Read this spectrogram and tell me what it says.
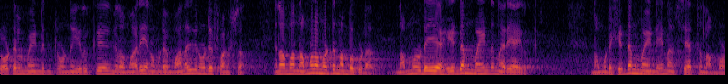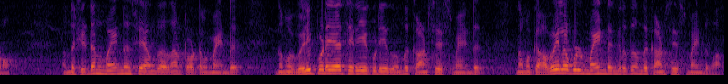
டோட்டல் மைண்டுன்ட்டு ஒன்று இருக்குங்கிற மாதிரி நம்முடைய மனதினுடைய ஃபங்க்ஷன் ஏன்னா நம்மளை மட்டும் நம்பக்கூடாது. நம்மளுடைய ஹிடன் மைண்டு நிறையா இருக்குது நம்முடைய ஹிடன் மைண்டையும் நம்ம சேர்த்து நம்பணும். அந்த ஹிடன் மைண்டும் சேர்ந்தது தான் டோட்டல் மைண்டு நம்ம வெளிப்படையாக தெரியக்கூடியது வந்து கான்சியஸ் மைண்டு நமக்கு அவைலபிள் மைண்டுங்கிறது அந்த கான்சியஸ் மைண்டு தான்.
